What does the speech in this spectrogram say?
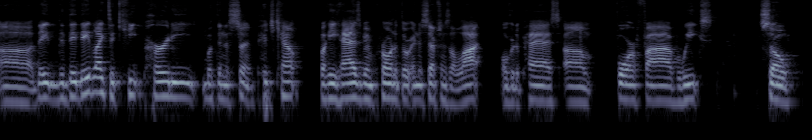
Uh, they they they like to keep Purdy within a certain pitch count, but he has been prone to throw interceptions a lot over the past um four or five weeks. So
